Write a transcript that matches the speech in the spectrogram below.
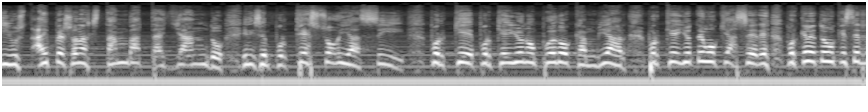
Y hay personas que están batallando y dicen, ¿por qué soy así? ¿Por qué? ¿Por qué yo no puedo cambiar? ¿Por qué yo tengo que hacer? ¿Por qué le tengo que ser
